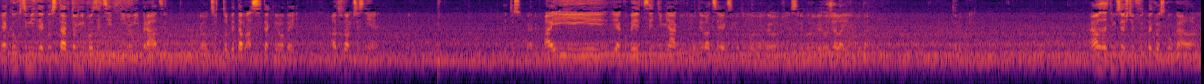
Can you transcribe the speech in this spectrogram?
jakou chci mít jako startovní pozici v té nové práci. Jo, co to by tam asi tak mělo být. A to tam přesně je. Jo. Je to super. A i jakoby cítím nějakou tu motivaci, jak jsem o tom mluvil, jo, že si nebudu vyhořelej nebo tak. To dobrý. A já zatím se ještě furt tak rozkoukávám.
